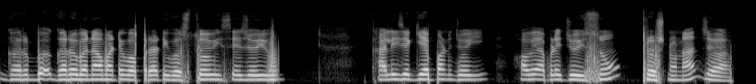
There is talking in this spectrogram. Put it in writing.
ઘર ઘર બનાવવા માટે વપરાતી વસ્તુઓ વિશે જોયું. ખાલી જગ્યા પણ જોઈ. હવે આપણે જોઈશું પ્રશ્નોના જવાબ.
